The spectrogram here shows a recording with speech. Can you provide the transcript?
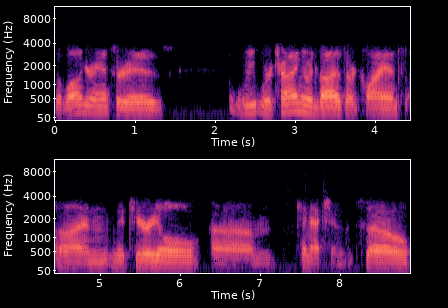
The longer answer is we, we're trying to advise our clients on material um, connection. So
